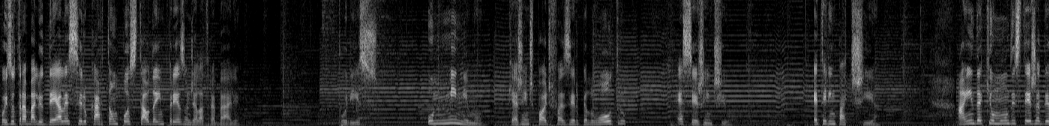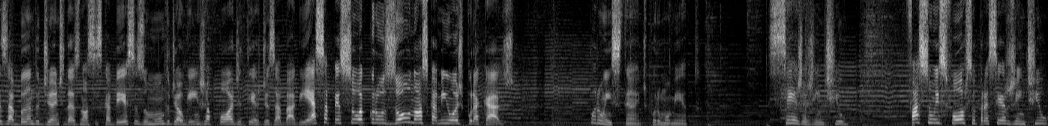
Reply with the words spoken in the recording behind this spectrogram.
pois o trabalho dela é ser o cartão postal da empresa onde ela trabalha. Por isso, o mínimo que a gente pode fazer pelo outro é ser gentil, é ter empatia. Ainda que o mundo esteja desabando diante das nossas cabeças, o mundo de alguém já pode ter desabado e essa pessoa cruzou o nosso caminho hoje por acaso. Por um instante, por um momento. Seja gentil. Faça um esforço para ser gentil.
